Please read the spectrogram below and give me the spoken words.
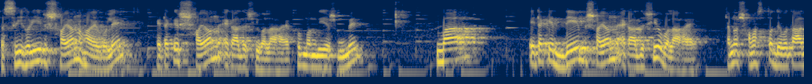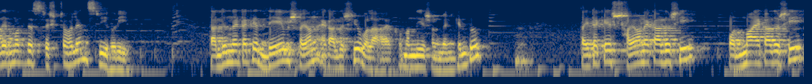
তা শ্রীহরির শয়ন হয় বলে এটাকে শয়ন একাদশী বলা হয়। খুব মন দিয়ে শুনবে। বা এটাকে দেব শয়ন একাদশীও বলা হয়। কেন সমস্ত দেবতাদের মধ্যে শ্রেষ্ঠ হলেন শ্রীহরি তার জন্য এটাকে দেব শয়ন একাদশীও বলা হয়। খুব মন দিয়ে শুনবেন। কিন্তু তাই এটাকে শয়ন একাদশী, পদ্মা একাদশী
